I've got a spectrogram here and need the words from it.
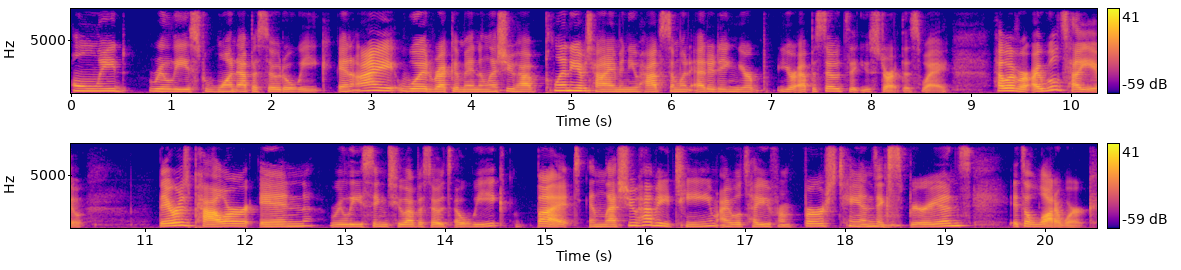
only released one episode a week, and I would recommend unless you have plenty of time and you have someone editing your your episodes that you start this way. However, I will tell you There is power in releasing two episodes a week, but unless you have a team, I will tell you from firsthand experience, it's a lot of work.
